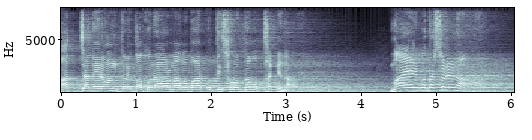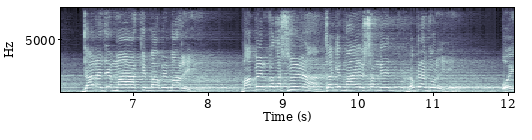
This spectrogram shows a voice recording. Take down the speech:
বাচ্চাদের অন্তরে তখন আর মা বাবার প্রতি শ্রদ্ধাবোধ থাকে না। মায়ের কথা শুনে না, জানে যে মাকে বাপে মারে। বাপের কথা শুনে না, যাকে মায়ের সঙ্গে ঝগড়া করে। ওই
